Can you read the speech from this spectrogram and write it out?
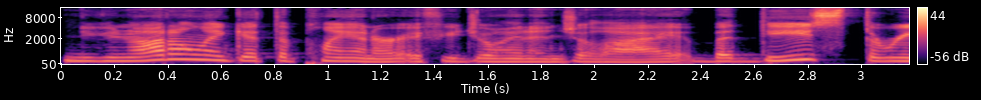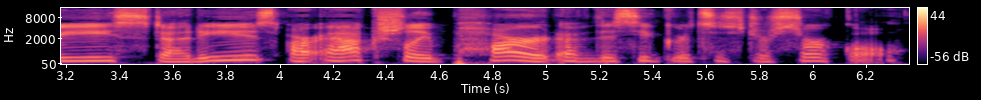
you not only get the planner if you join in July, but these three studies are actually part of the Secret Sister Circle.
